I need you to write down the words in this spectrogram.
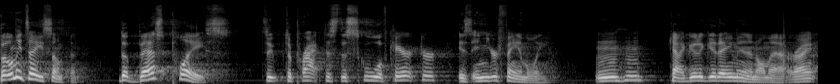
But let me tell you something the best place to, to practice the school of character is in your family. Mm hmm. Can I get a good amen on that, right?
